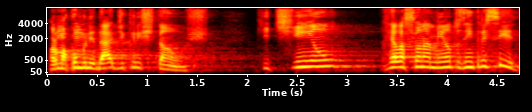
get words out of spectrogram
para uma comunidade de cristãos que tinham relacionamentos entre si.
